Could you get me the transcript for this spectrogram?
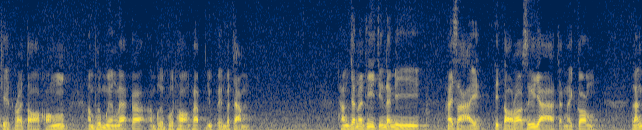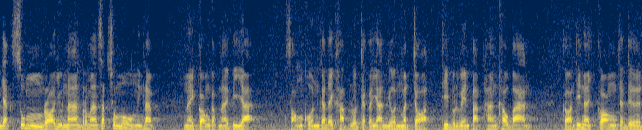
เขตรอยต่อของอำเภอเมือง และก็อำเภอโพทองครับอยู่เป็นประจำทางเจ้าหน้าที่จึงได้มีให้สายติดต่อรอซื้อยาจากนายก้อง หลังจากซุ่มรออยู่นานประมาณสักชั่วโมงหนึ่งครับ นายกล้องกับนายปิยะสองคนก็ได้ขับรถจักรยานยนต์มาจอดที่บริเวณปากทางเข้าบ้าน ก่อนที่นายกล้องจะเดิน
